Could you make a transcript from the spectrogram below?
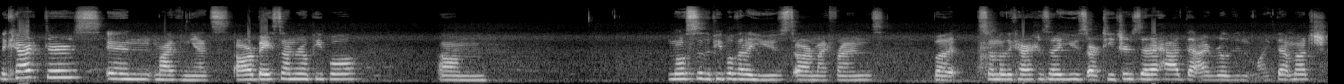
The characters in my vignettes are based on real people. Um, most of the people that I used are my friends, but some of the characters that I used are teachers that I had that I really didn't like that much,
